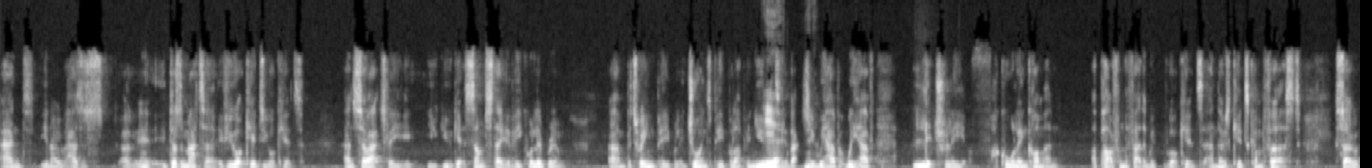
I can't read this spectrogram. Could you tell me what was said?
and you know has a a. It doesn't matter if you've got kids, you've got kids, and so actually you, you get some state of equilibrium um, between people. It joins people up in unity. Yeah, actually, we have we have literally fuck all in common, apart from the fact that we've got kids, and those kids come first. So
